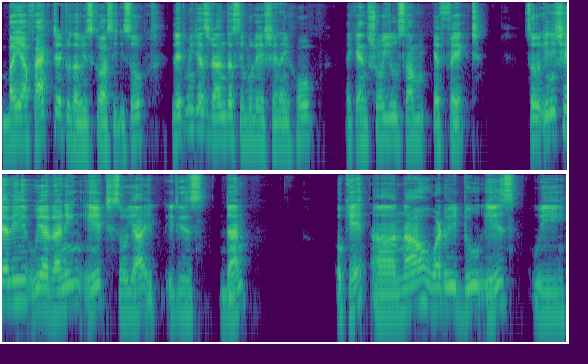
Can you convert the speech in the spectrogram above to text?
by a factor to the viscosity. So let me just run the simulation. I hope i can show you some effect. So initially we are running it. So yeah it, it is done okay uh, now what we do is we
